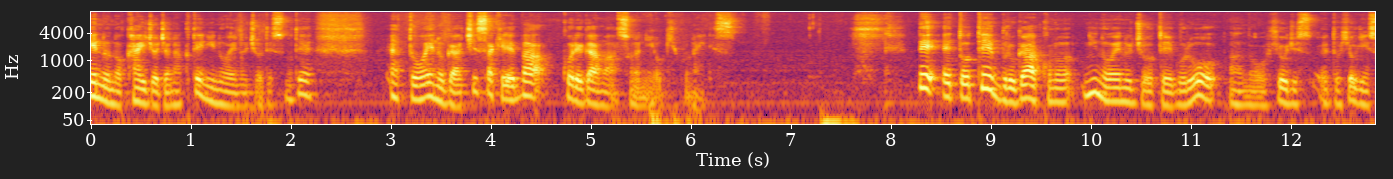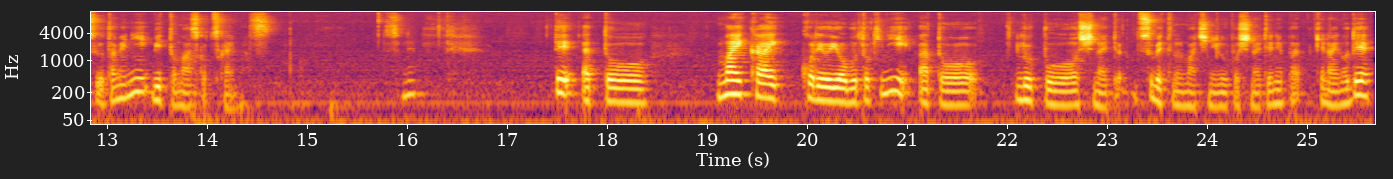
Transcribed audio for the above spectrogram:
n の解除じゃなくて2の n 乗ですので、あと n が小さければ、これがまあそんなに大きくないです。で、えっと、テーブルがこの2の n 乗テーブルをあの表示、えっと、表現するためにビットマスクを使います。ですね。で、えっと、毎回これを呼ぶときに、あと、ループをしないと、すべての街にループをしないといけないので、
